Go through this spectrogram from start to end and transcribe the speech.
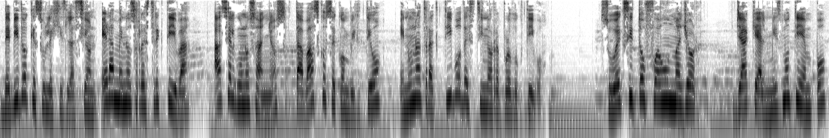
Debido a que su legislación era menos restrictiva, Hace algunos años, Tabasco se convirtió en un atractivo destino reproductivo. Su éxito fue aún mayor, ya que al mismo tiempo,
